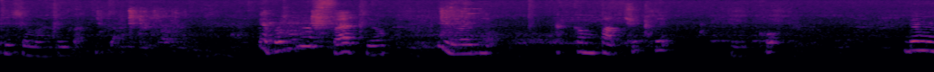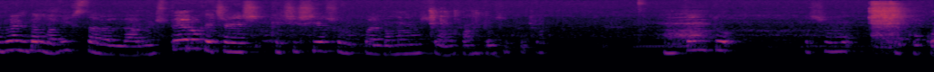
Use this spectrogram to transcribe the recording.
Finalmente siamo arrivati da. È proprio perfetto. Io direi di accamparci qui. Ecco. Abbiamo ben bella vista dall'arme. Spero che, ne, che ci sia solo quello, ma non sono tanto sicura. Intanto facciamo ecco qua.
